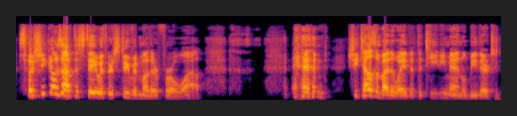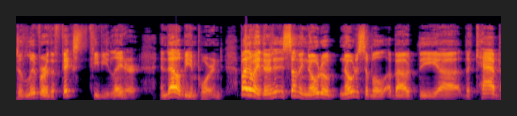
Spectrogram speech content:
So she goes off to stay with her stupid mother for a while. And she tells him, by the way, that the TV man will be there to deliver the fixed TV later, and that'll be important. By the way, there is something noto- noticeable about the uh, the cab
